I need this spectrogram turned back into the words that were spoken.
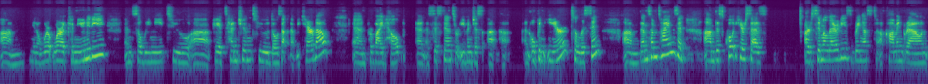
Um, you know, we're we're a community, and so we need to uh, pay attention to those that, that we care about and provide help and assistance, or even just a, a, an open ear to listen um, them sometimes. And um, this quote here says our similarities bring us to a common ground.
